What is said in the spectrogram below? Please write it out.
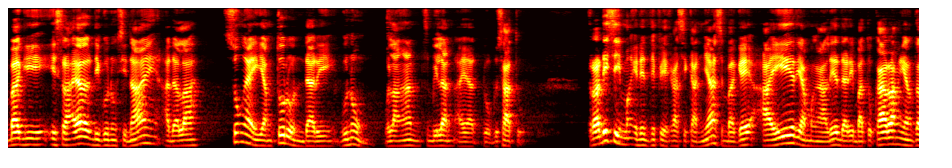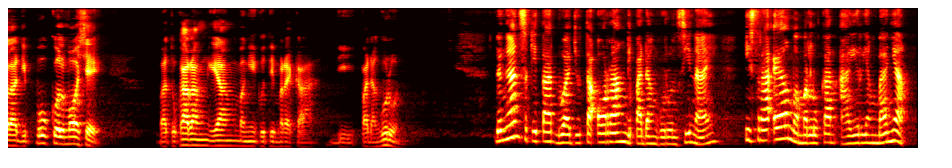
bagi Israel di Gunung Sinai adalah sungai yang turun dari gunung. Ulangan 9 ayat 21. Tradisi mengidentifikasikannya sebagai air yang mengalir dari batu karang yang telah dipukul Mose. Batu karang yang mengikuti mereka di padang gurun. Dengan sekitar 2 juta orang di padang gurun Sinai, Israel memerlukan air yang banyak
